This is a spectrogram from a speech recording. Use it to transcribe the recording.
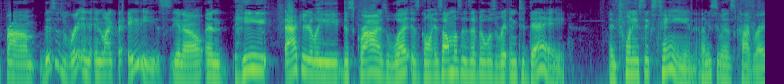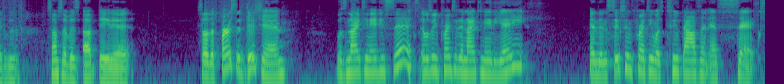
from. This is written in like the '80s, you know, and he accurately describes what is going. It's almost as if it was written today in 2016. Let me see when it's copyrighted. Some stuff is updated. So the first edition was 1986. It was reprinted in 1988. And then 16th printing was 2006.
